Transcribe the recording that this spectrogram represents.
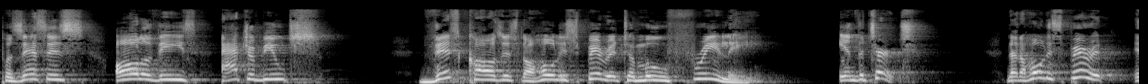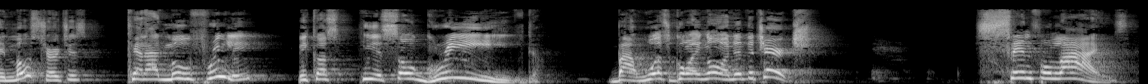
possesses all of these attributes, this causes the Holy Spirit to move freely in the church. Now, the Holy Spirit in most churches cannot move freely because he is so grieved by what's going on in the church. Sinful lives,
